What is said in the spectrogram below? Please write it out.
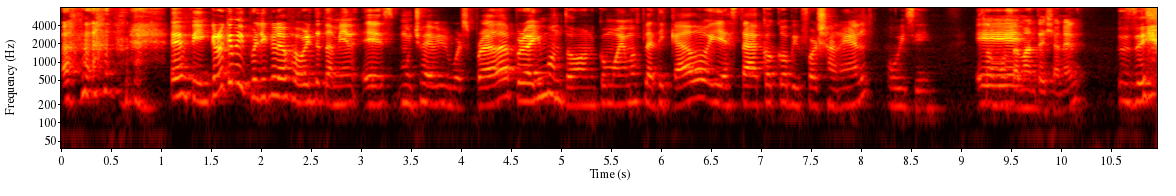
en fin, creo que mi película favorita también es mucho Every Wears Prada, pero hay un montón, como hemos platicado, y está Coco Before Chanel. Uy, sí. Somos Eh, amantes de Chanel. Sí,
